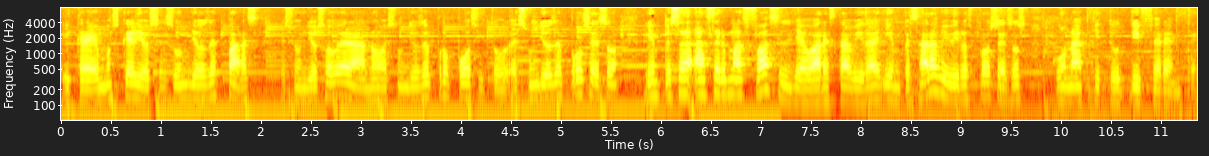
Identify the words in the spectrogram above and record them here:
Y creemos que Dios es un Dios de paz, es un Dios soberano, es un Dios de propósito, es un Dios de proceso y empieza a ser más fácil llevar esta vida y empezar a vivir los procesos con una actitud diferente.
